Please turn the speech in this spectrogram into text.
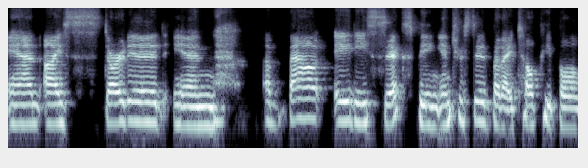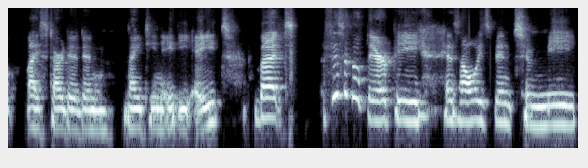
And I started in about 86 being interested, but I tell people I started in 1988. But physical therapy has always been to me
